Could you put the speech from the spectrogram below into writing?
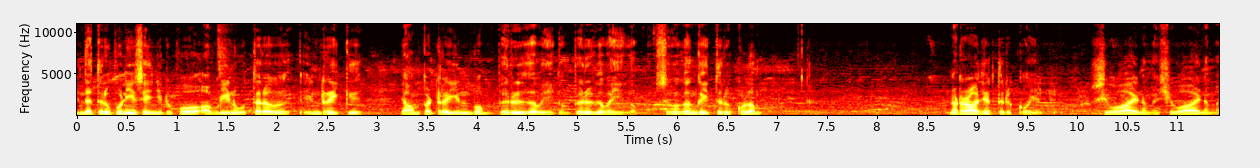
இந்த திருப்பணியை செஞ்சுட்டு போ அப்படின்னு உத்தரவு இன்றைக்கு யாம் பெற்ற இன்பம் பெருக வைகும் பெருக வைகும். சிவகங்கை திருக்குளம் நடராஜர் திருக்கோயில். சிவாய நம சிவாய நம.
